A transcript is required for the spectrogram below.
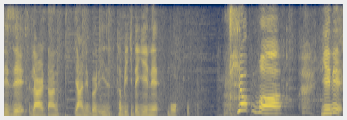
dizilerden yani böyle iz- tabii ki de yeni bu yapma. Yeni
